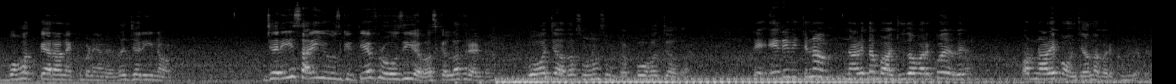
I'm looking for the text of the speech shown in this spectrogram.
ਬਹੁਤ ਪਿਆਰਾ ਨੈਕ ਬਣਿਆ ਹੋਇਆ ਇਹਦਾ, ਜਰੀ ਨਾਲ। ਜਰੀ ਸਾਰੀ ਯੂਜ਼ ਕੀਤੀ ਹੈ ਫਰੋਜ਼ ਹੀ ਹੈ ਬਸ ਕੱਲਾ ਥ੍ਰੈਡ ਬਹੁਤ ਜ਼ਿਆਦਾ ਸੋਹਣਾ ਸੂਟ ਹੈ, ਬਹੁਤ ਜ਼ਿਆਦਾ। ਤੇ ਇਹਦੇ ਵਿੱਚ ਨਾ ਨਾਲੇ ਤਾਂ ਬਾਜੂ ਦਾ ਵਰਕ ਹੋਇਆ ਹੋਇਆ, ਔਰ ਨਾਲੇ ਪੌਂਚਿਆਂ ਦਾ ਵਰਕ ਹੋਇਆ ਹੋਇਆ।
